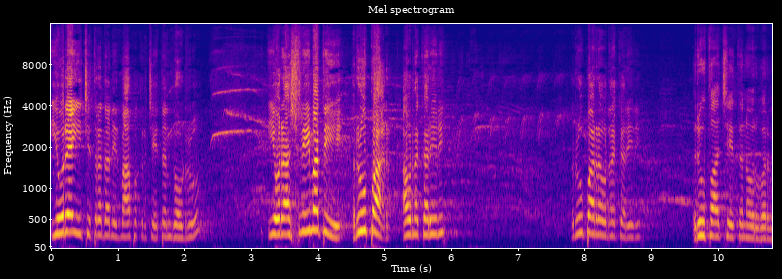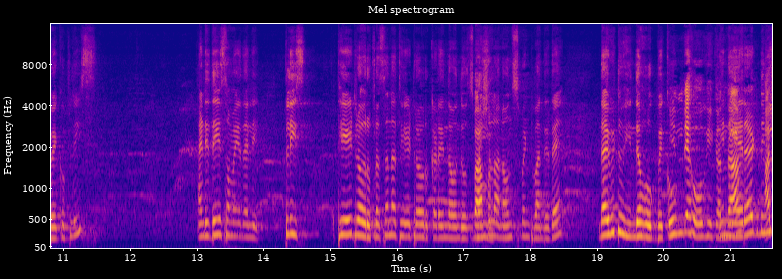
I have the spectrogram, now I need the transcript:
ಇವರೇ ಈ ಚಿತ್ರದ ನಿರ್ಮಾಪಕರು ಚೇತನ್ ಗೌಡ್ರು. ಇವರ ಶ್ರೀಮತಿ ರೂಪಾರ್ ಅವ್ರನ್ನ ಕರೀರಿ. ರೂಪಾರ್ ಅವ್ರನ್ನ ಕರೀರಿ. ರೂಪಾ ಚೇತನ್ ಅವರು ಬರಬೇಕು ಪ್ಲೀಸ್ ಆ್ಯಂಡ್ ಇದೇ ಸಮಯದಲ್ಲಿ ಪ್ಲೀಸ್ ಥಿಯೇಟರ್ ಅವರು ಪ್ರಸನ್ನ ಥಿಯೇಟರ್ ಅವ್ರ ಕಡೆಯಿಂದ ಒಂದು ಸ್ಪೆಷಲ್ ಅನೌನ್ಸ್ಮೆಂಟ್ ಬಂದಿದೆ. ದಯವಿಟ್ಟು ಹಿಂದೆ ಹೋಗ್ಬೇಕು. ಹಿಂದೆ ಹೋಗಿ ಎರಡು ನಿಮಿಷ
